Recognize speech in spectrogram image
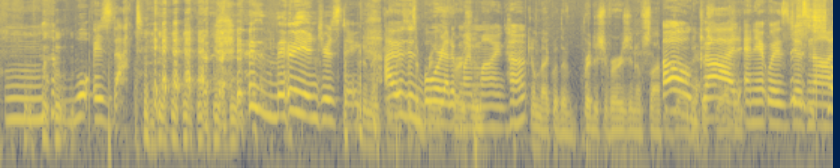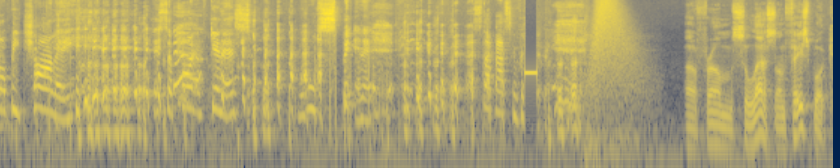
Mm, what is that? it was very interesting. Then they come I was just bored British out of my mind, huh? Come back with a British version of sloppy Oh Joe. that just God! wasn't. And it was just not. Sloppy Charlie. it's a pint of Guinness. We're all spitting it. Stop asking for Uh, from Celeste on Facebook.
